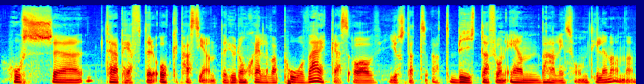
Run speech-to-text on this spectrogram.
hos eh, terapeuter och patienter hur de själva påverkas av just att, att byta från en behandlingsform till en annan.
